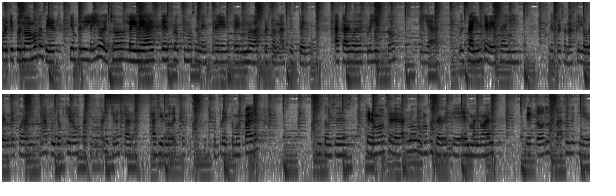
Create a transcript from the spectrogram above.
porque pues no vamos a hacer siempre Lila y yo, de hecho la idea es que el próximo semestre entren nuevas personas que estén a cargo del proyecto, que ya pues hay interés ahí de personas que lo ven de fuera y dicen, ah, pues yo quiero participar, yo quiero estar haciendo esto, porque pues, es un proyecto muy padre. Entonces, queremos heredarlo, vamos a hacer de que el manual de todos los pasos, de que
